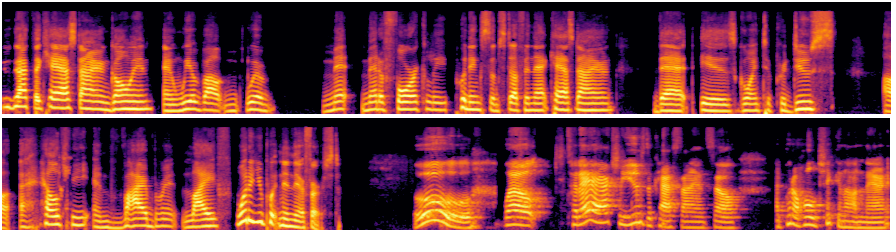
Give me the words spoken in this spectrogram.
you got the cast iron going, and we're about we're met metaphorically putting some stuff in that cast iron that is going to produce a, a healthy and vibrant life. What are you putting in there first? Ooh, well, today I actually used the cast iron, so I put a whole chicken on there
